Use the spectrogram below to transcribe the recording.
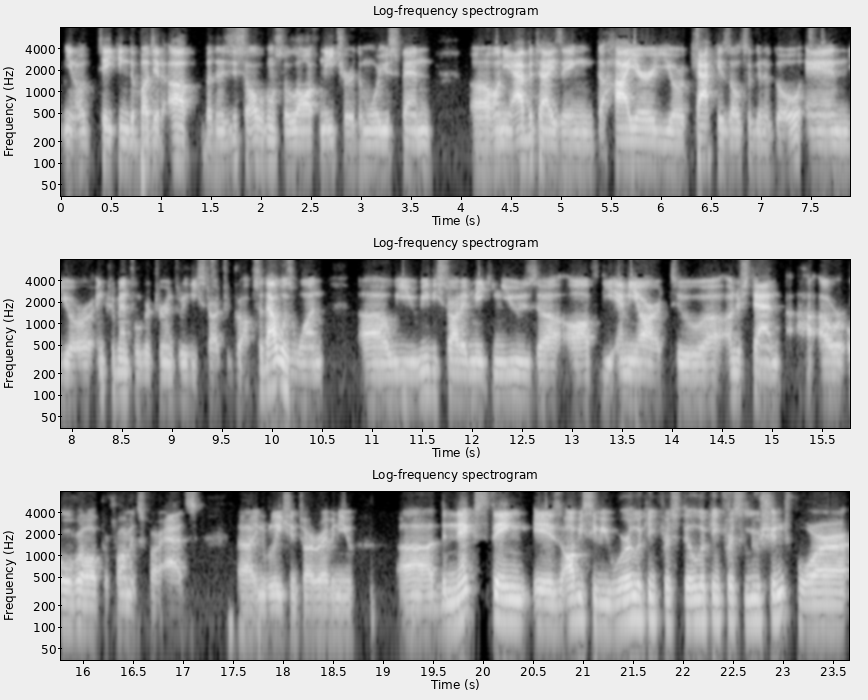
you know taking the budget up, but it's just almost a law of nature. The more you spend, uh, on your advertising, the higher your CAC is also going to go, and your incremental returns really start to drop. So that was one. Uh, we really started making use uh, of the MER to uh, understand our overall performance for ads uh, in relation to our revenue. Uh, the next thing is obviously we were looking for still looking for a solution for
